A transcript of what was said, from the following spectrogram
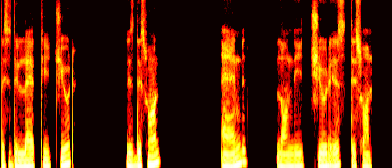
this is the latitude is this one. And longitude is this one.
